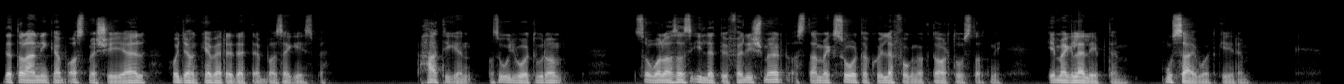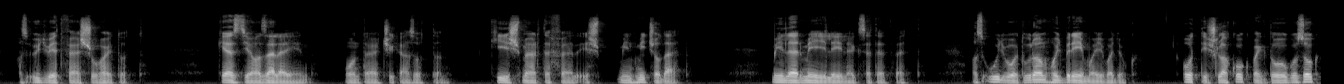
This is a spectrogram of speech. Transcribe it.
De talán inkább azt mesélje el, hogyan keveredett ebbe az egészbe. Hát igen, az úgy volt, uram. Szóval az az illető felismert, aztán meg szóltak, hogy le fognak tartóztatni. Én meg leléptem. Muszáj volt, kérem. Az ügyvéd felsóhajtott. Kezdje az elején, mondta elcsigázottan. Ki ismerte fel, és mint micsodát? Miller mély lélegzetet vett. Az úgy volt, uram, hogy brémai vagyok. Ott is lakok, meg dolgozok,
